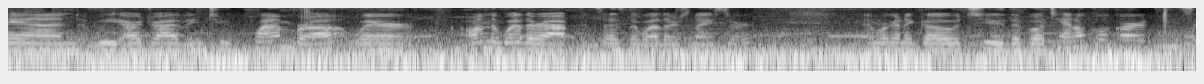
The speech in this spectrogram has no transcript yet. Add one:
and we are driving to Coimbra where on the weather app it says the weather's nicer. And we're going to go to the botanical gardens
